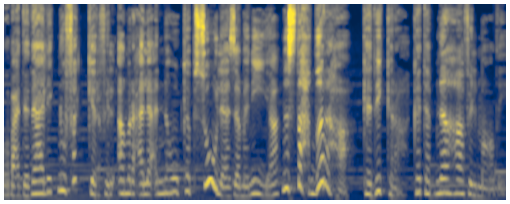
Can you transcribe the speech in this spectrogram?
وبعد ذلك نفكر في الأمر على أنه كبسولة زمنية نستحضرها كذكرى كتبناها في الماضي.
